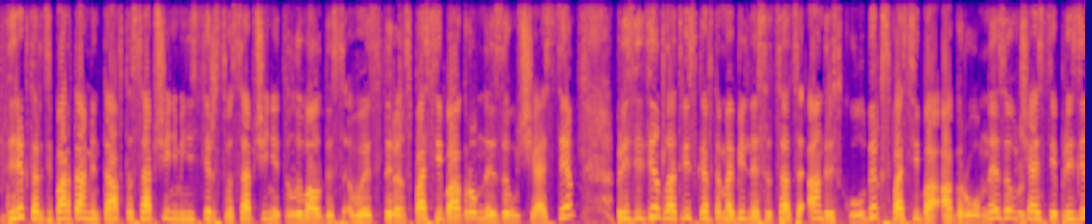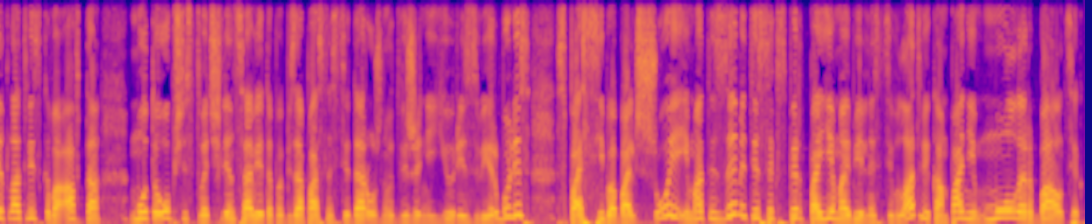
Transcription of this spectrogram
Директор департамента автосообщения Министерства сообщения Телывалдес Вестеренс Спасибо огромное за участие. Президент Латвийской автомобильной ассоциации Андрис Кулберг. Спасибо огромное за участие. Спасибо. Президент Латвийского автомотообщества, член Совета по безопасности дорожного движения Юрий Звербулис. Спасибо большое. И Матис Земетис, эксперт по е-мобильности в Латвии компании Моллер Балтик.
